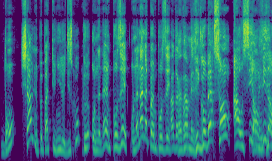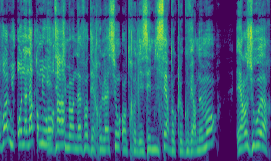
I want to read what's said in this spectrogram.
Donc, Charles ne peut pas tenir le discours que Onana a imposé. Onana n'est pas imposé. Ah, Ah, d'accord. non, mais- Rigobert Song a aussi Non, envie d'avoir Onana comme numéro dit 1. tu mets en avant des relations entre les émissaires, donc le gouvernement, et un joueur,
